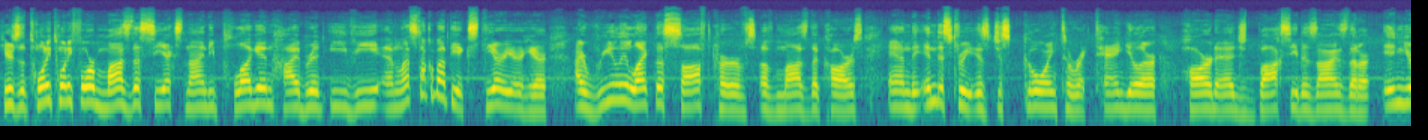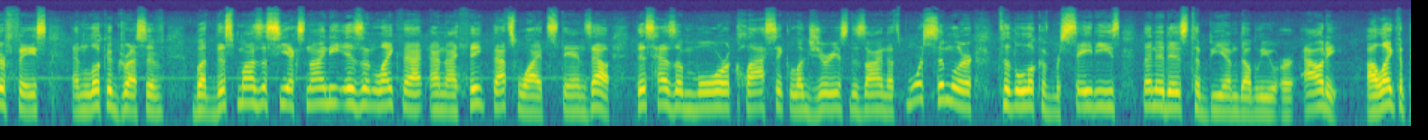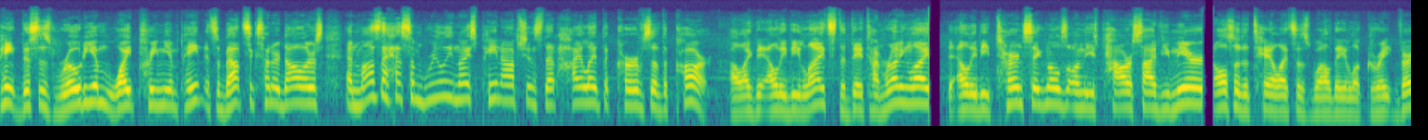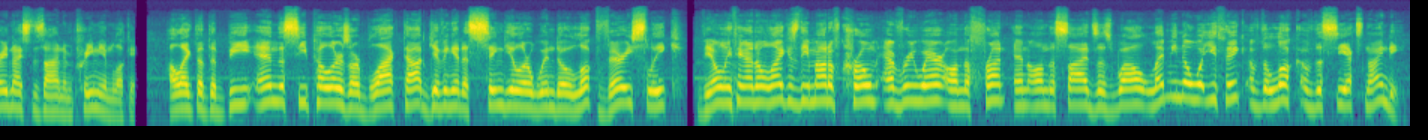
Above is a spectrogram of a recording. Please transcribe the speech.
Here's the 2024 Mazda CX-90 plug-in hybrid EV, and let's talk about the exterior here. I really like the soft curves of Mazda cars, and the industry is just going to rectangular, hard-edged, boxy designs that are in your face and look aggressive, but this Mazda CX-90 isn't like that, and I think that's why it stands out. This has a more classic, luxurious design that's more similar to the look of Mercedes than it is to BMW or Audi. I like the paint. This is rhodium white premium paint. It's about $600 and Mazda has some really nice paint options that highlight the curves of the car. I like the LED lights, the daytime running lights, the LED turn signals on these power side view mirrors, also the taillights as well. They look great. Very nice design and premium looking. I like that the B and the C pillars are blacked out, giving it a singular window look, very sleek. The only thing I don't like is the amount of chrome everywhere on the front and on the sides as well. Let me know what you think of the look of the CX-90.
